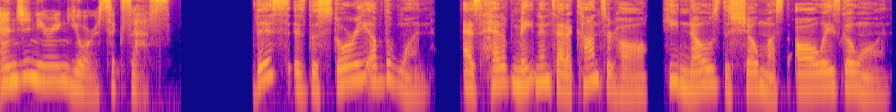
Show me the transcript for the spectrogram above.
engineering your success. This is the story of the one. As head of maintenance at a concert hall, he knows the show must always go on.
